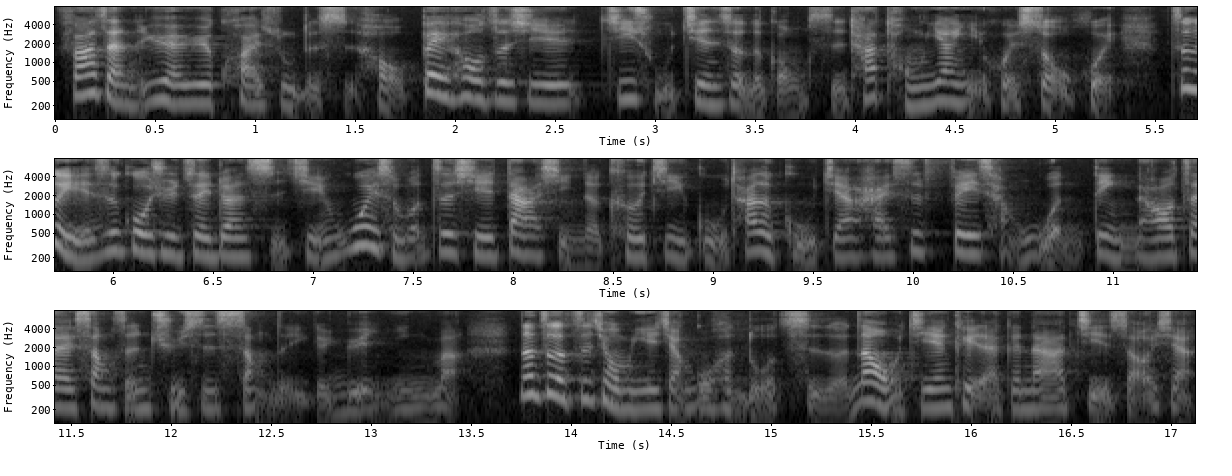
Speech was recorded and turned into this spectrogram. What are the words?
发展的越来越快速的时候，背后这些基础建设的公司，它同样也会受惠。这个也是过去这段时间为什么这些大型的科技股它的股价还是非常稳定，然后在上升趋势上的一个原因嘛。那这个之前我们也讲过很多次了。那我今天可以来跟大家介绍一下，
